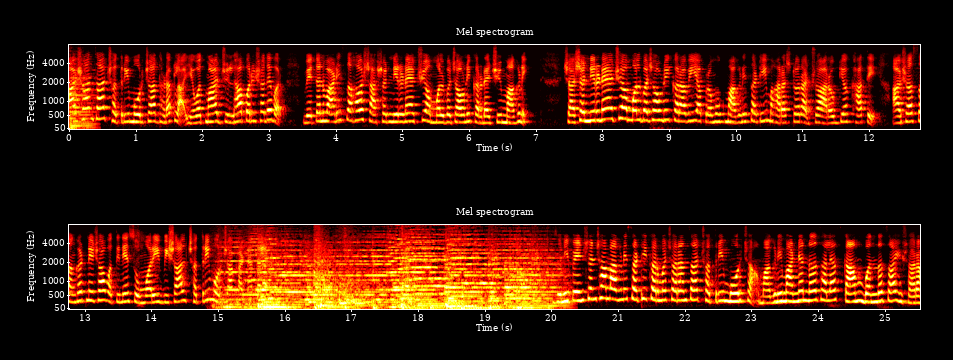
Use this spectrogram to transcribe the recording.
आशांचा छत्री मोर्चा धडकला. यवतमाळ जिल्हा परिषदेवर वेतनवाढीसह शासन निर्णयाची अंमलबजावणी करण्याची मागणी. शासन निर्णयाची अंमलबजावणी करावी या प्रमुख मागणीसाठी महाराष्ट्र राज्य आरोग्य खाते आशा संघटनेच्या वतीने सोमवारी विशाल छत्री मोर्चा काढण्यात आला. जुनी पेन्शनच्या मागणीसाठी कर्मचाऱ्यांचा छत्री मोर्चा. मागणी मान्य न झाल्यास काम बंदचा इशारा.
